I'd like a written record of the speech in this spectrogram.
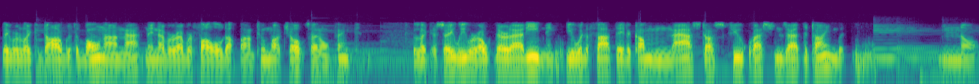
they were like a dog with a bone on that, and they never ever followed up on too much else. I don't think. Because, like I say, we were out there that evening. You would have thought they'd have come and asked us a few questions at the time, but no.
